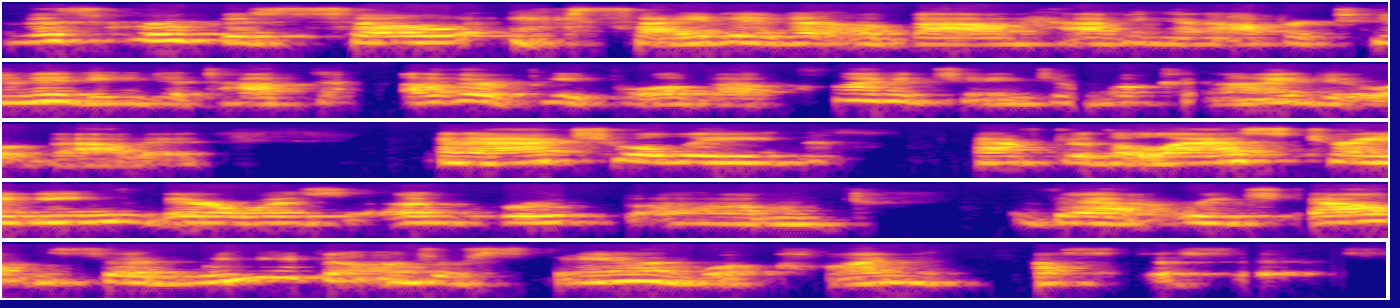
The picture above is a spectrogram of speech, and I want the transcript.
this group is so excited about having an opportunity to talk to other people about climate change and what can I do about it. And actually, after the last training, there was a group um, that reached out and said, we need to understand what climate justice is.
